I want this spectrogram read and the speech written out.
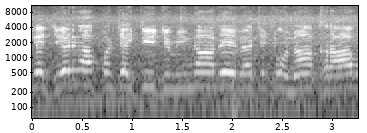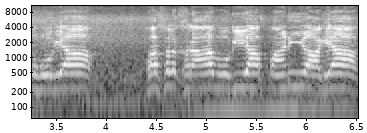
ਕਿ ਜਿਹੜੀਆਂ ਪੰਚਾਇਤੀ ਜ਼ਮੀਨਾਂ ਦੇ ਵਿੱਚ ਝੋਨਾ ਖਰਾਬ ਹੋ ਗਿਆ, ਫਸਲ ਖਰਾਬ ਹੋ ਗਈ, ਆ ਪਾਣੀ ਆ ਗਿਆ,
